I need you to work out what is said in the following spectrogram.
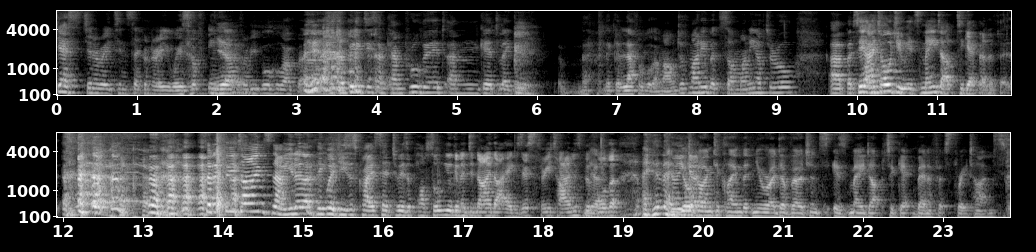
yes, generating secondary ways of income Yeah. for people who have uh, disabilities and can prove it and get like like a laughable amount of money, but some money after all. Uh, but See, I told you it's made up to get benefits. Said it three times now. You know that thing where Jesus Christ said to his apostle, "You're going to deny that I exist three times before Yeah. the." there And you're go. going to claim that neurodivergence is made up to get benefits three times.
